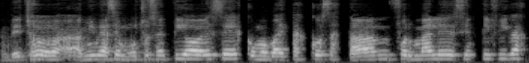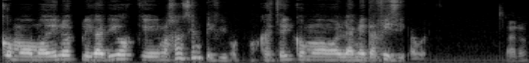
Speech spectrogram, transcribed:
de hecho, a mí me hace mucho sentido a veces como para estas cosas tan formales científicas como modelos explicativos que no son científicos, ¿cachai? Como la metafísica. Claro.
